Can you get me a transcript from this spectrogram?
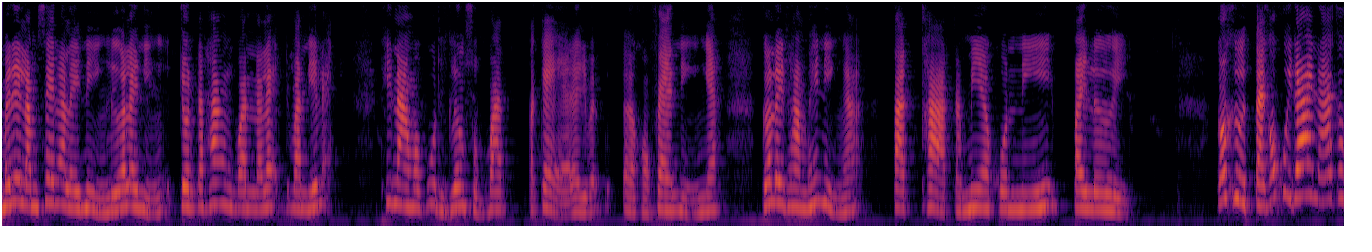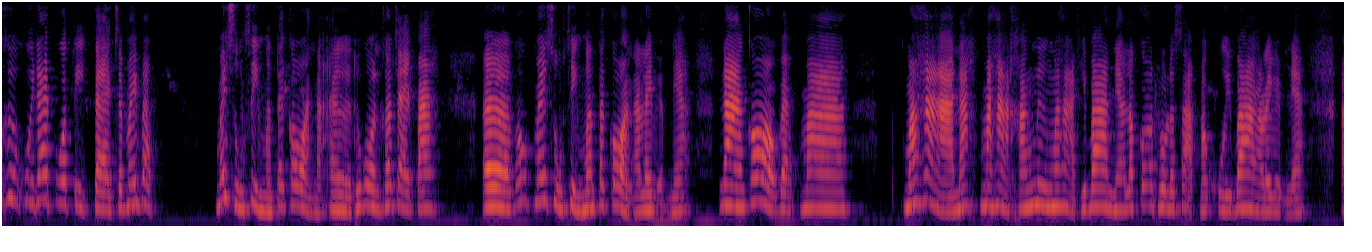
ไม่ได้ล้ำเส้นอะไรหนิงหรืออะไรหนิง จนกระทั่งวันนั้นแหละวันนี้แหละ ที่นางมาพูดถึงเรื่องสมบัติตะแก่อะไรแบบเออของแฟนหนิงเงี้ยก็เลยทำให้หนิงอะตัดขาดกับเมียคนนี้ไปเลย ก็คือแต่ก็คุยได้นะ ก็คือคุยได้ปกติแต่จะไม่แบบ ไม่สูงสิงเหมือนแต่ก่อนนะเออทุกคนเข้าใจปะเออ ก็ไม่สูงสิงเหมือนแต่ก่อนอะไรแบบเนี้ย นางก็แบบมามาหานะมาหาครั้งหนึ่งมาหาที่บ้านเนี้ยแล้วก็โทรศัพท์มาคุยบ้างอะไรแบบเนี้ยเอ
